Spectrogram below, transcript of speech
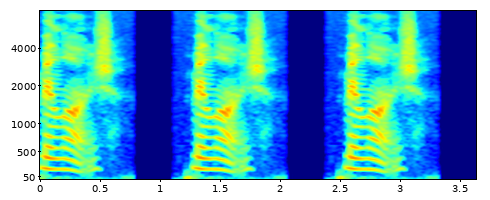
mélange, mélange, mélange.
